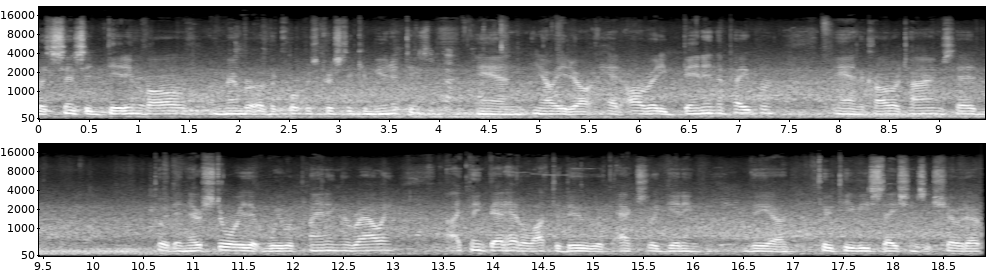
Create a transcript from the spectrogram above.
But since it did involve a member of the Corpus Christi community, and you know it had already been in the paper, and the Caller Times had put in their story that we were planning the rally, I think that had a lot to do with actually getting the uh, two TV stations that showed up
